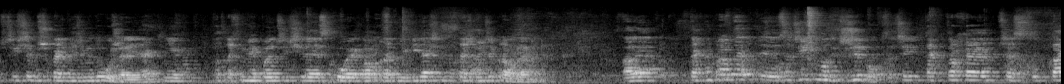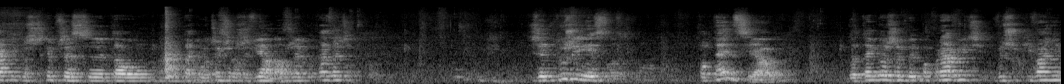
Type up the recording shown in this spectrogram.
oczywiście wyszukać będziemy dłużej. Jak nie potrafimy policzyć, ile jest kółek, bo akurat nie widać, no to też będzie problem. Ale tak naprawdę y, zaczęliśmy od grzybów, zaczęli tak trochę przez ptaki, troszeczkę przez y, tą taką część ożywioną, żeby pokazać, że duży jest potencjał do tego, żeby poprawić wyszukiwanie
